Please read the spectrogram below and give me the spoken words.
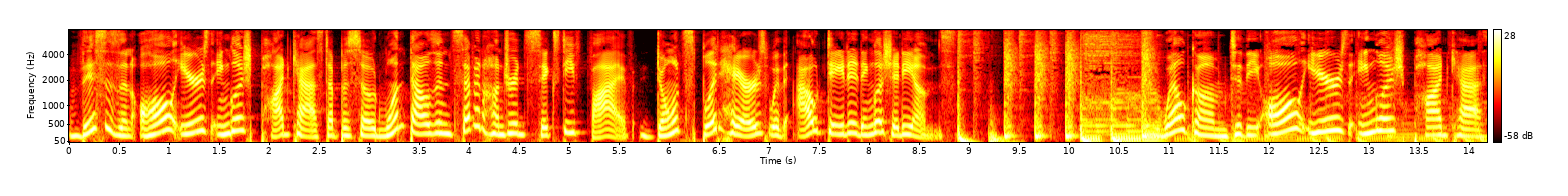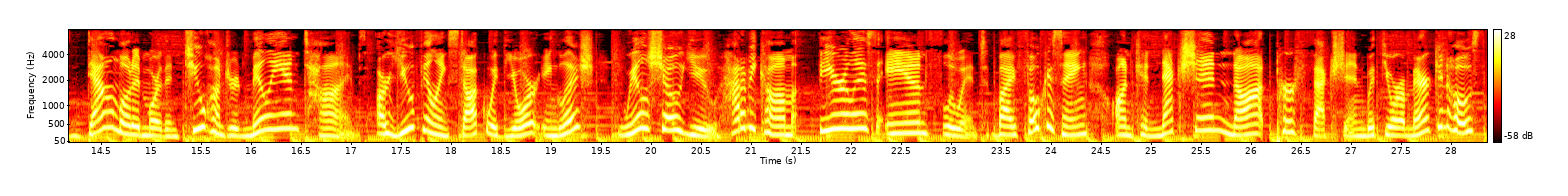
This is an all ears English podcast, episode 1765. Don't split hairs with outdated English idioms. Welcome to the All Ears English podcast, downloaded more than 200 million times. Are you feeling stuck with your English? We'll show you how to become fearless and fluent by focusing on connection, not perfection, with your American host.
